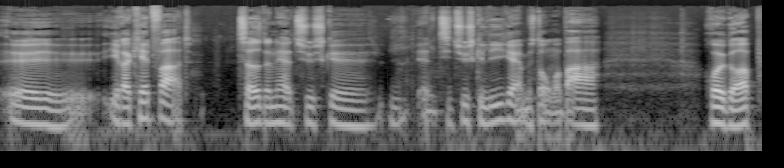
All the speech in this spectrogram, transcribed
øh, i raketfart taget den her tyske, de tyske ligaer med storm og bare rykket op,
